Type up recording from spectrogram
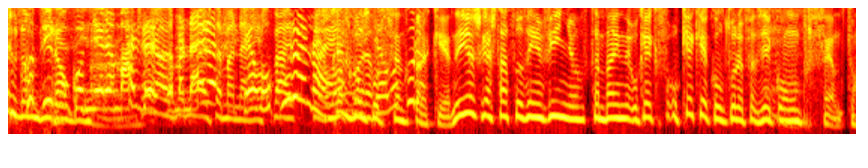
Tu Se não continuam com dinheiro a mais desta maneira, desta maneira, é isto vai- loucura, não é? é Queres loucura. Isto é 1% loucura. para quê? Ias gastar tudo em vinho também. O que, é que, o que é que a cultura fazia com 1%?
